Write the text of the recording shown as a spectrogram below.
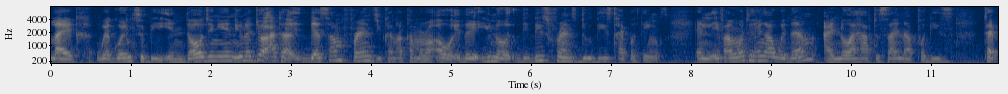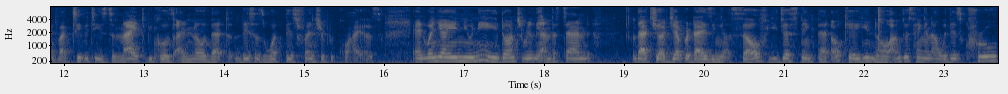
like we're going to be indulging in you know there's some friends you cannot come around oh they you know these friends do these type of things and if i want to hang out with them i know i have to sign up for these type of activities tonight because i know that this is what this friendship requires and when you're in uni you don't really understand that you're jeopardizing yourself. You just think that okay, you know, I'm just hanging out with this crew.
